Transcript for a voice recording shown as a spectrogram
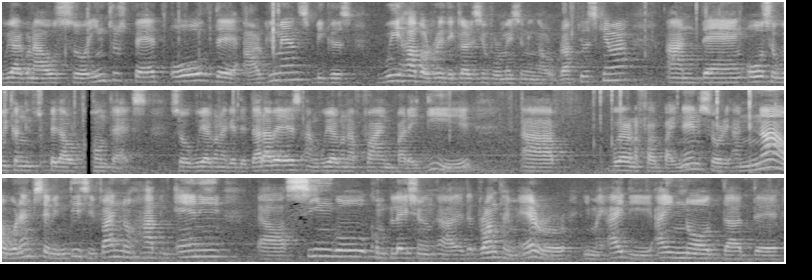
we are going to also introspect all the arguments because we have already declared this information in our GraphQL schema and then also we can introspect our context. So we are going to get the database and we are going to find by ID, uh, we are going to find by name, sorry. And now when I'm saving this, if I'm not having any uh, single compilation uh, runtime error in my IDE, I know that the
